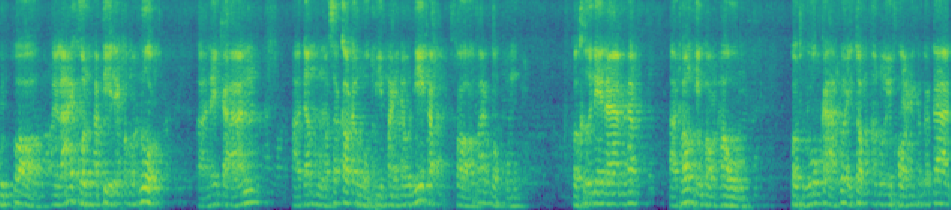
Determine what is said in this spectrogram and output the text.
คุณพ่อหลายๆคนครับที่ได้เข้ามาร่วมในการ ดำหัวสกเก้าดำหัวปีใหม่ในวันนี้ครับก็บ้านของผม ก็คือในนามครับท้องถิ่นของเราก็ถือโอกาสด้วยต้องอำนวยพรให้กับด้าน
